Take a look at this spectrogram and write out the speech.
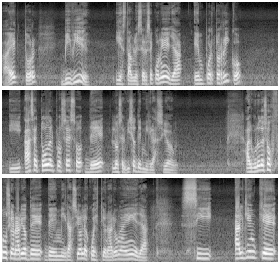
a Héctor, vivir y establecerse con ella en Puerto Rico y hace todo el proceso de los servicios de inmigración. Algunos de esos funcionarios de, inmigración le cuestionaron a ella si alguien que,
